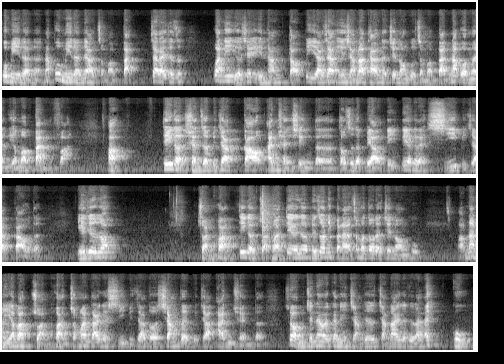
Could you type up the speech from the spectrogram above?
不迷人了，那不迷人要怎么办？再来就是，万一有些银行倒闭啊，这样影响到台湾的金融股怎么办？那我们有没有办法？啊？第一个选择比较高安全性的投资的标的，第二个呢，息比较高的，也就是说转换，第一个转换，第二个就是比如说你本来有这么多的金融股，啊，那你要不要转换？转换到一个息比较多、相对比较安全的。所以我们今天会跟你讲，就是讲到一个就是哎，股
